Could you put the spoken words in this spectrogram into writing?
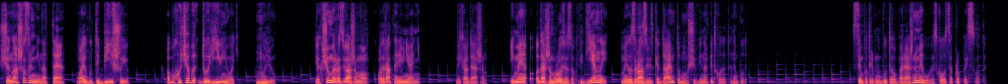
що наша заміна t має бути більшою або хоча б дорівнювати нулю. Якщо ми розв'яжемо квадратне рівняння, яке одержимо, і ми одержимо розв'язок від'ємний, ми його зразу відкидаємо, тому що він нам підходити не буде. З цим потрібно бути обережними і обов'язково це прописувати.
